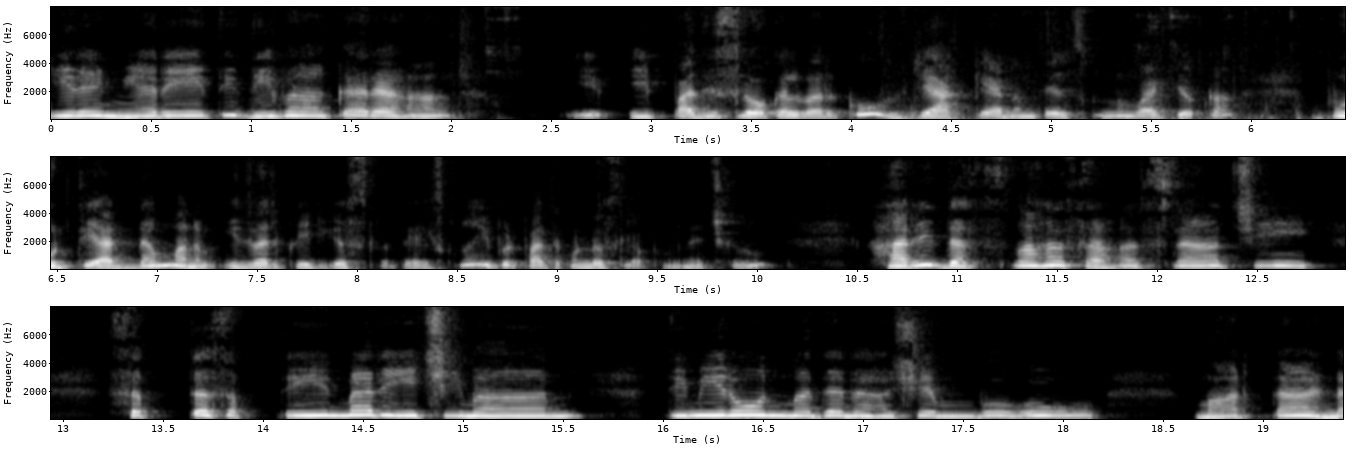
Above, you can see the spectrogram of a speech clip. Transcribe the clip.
హిరణ్యరేతి దివాకర ఈ పది శ్లోకాల వరకు వ్యాఖ్యానం తెలుసుకున్నాం. వాటి యొక్క పూర్తి అర్థం మనం ఇదివరకు వీడియోస్లో తెలుసుకున్నాం. ఇప్పుడు పదకొండో శ్లోకం నేర్చుకున్నాం హరిదస్మ సహస్రాచి సప్త సప్తీన్మరీచిమాన్ తిమిరోన్మదన శంభు మార్తాండ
